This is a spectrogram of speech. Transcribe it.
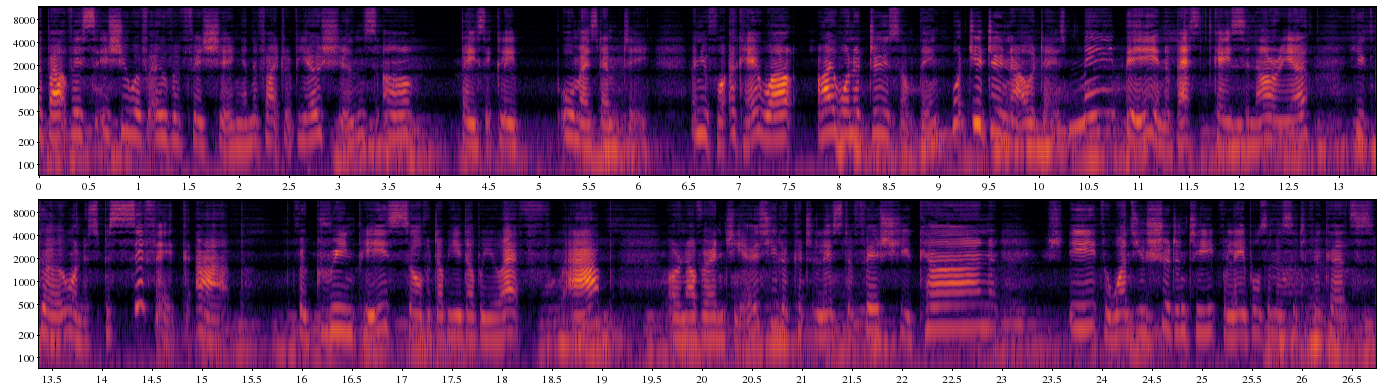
about this issue of overfishing and the fact that the oceans are basically almost empty. And you thought, okay, well, I want to do something. What do you do nowadays? Maybe, in a best case scenario, you go on a specific app for Greenpeace or the WWF app or another NGOs. You look at a list of fish you can eat, the ones you shouldn't eat, the labels and the certificates.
